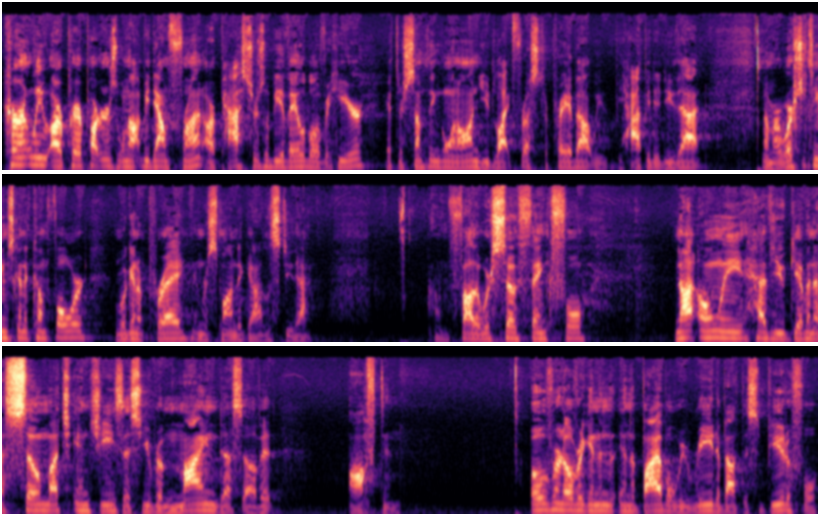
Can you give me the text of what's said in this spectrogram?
currently, our prayer partners will not be down front. Our pastors will be available over here. If there's something going on you'd like for us to pray about, we'd be happy to do that. Um, our worship team's going to come forward, and we're going to pray and respond to God. Let's do that. Um, Father, we're so thankful not only have you given us so much in Jesus, you remind us of it often. Over and over again in the, in the Bible, we read about this beautiful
